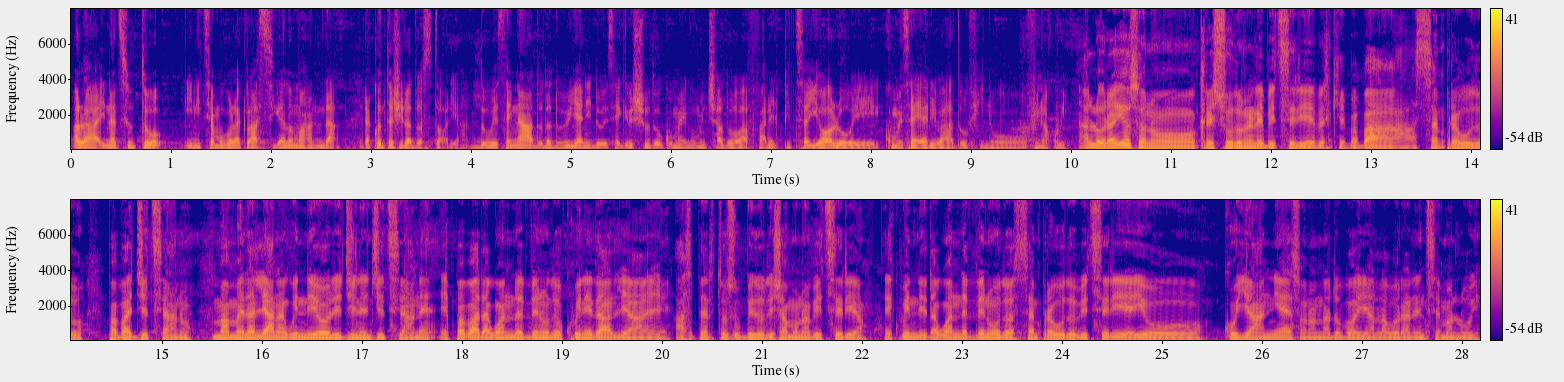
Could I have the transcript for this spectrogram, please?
Allora, innanzitutto iniziamo con la classica domanda. Raccontaci la tua storia, dove sei nato, da dove vieni, dove sei cresciuto, come hai cominciato a fare il pizzaiolo e come sei arrivato fino, fino, a qui. Allora, io sono cresciuto nelle pizzerie perché papà ha sempre avuto, papà egiziano, mamma italiana, quindi ho origini egiziane. E papà da quando è venuto qui in Italia ha aperto subito diciamo una pizzeria. E quindi da quando è venuto ha sempre avuto pizzerie, io con gli anni eh, sono andato poi a lavorare insieme a lui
